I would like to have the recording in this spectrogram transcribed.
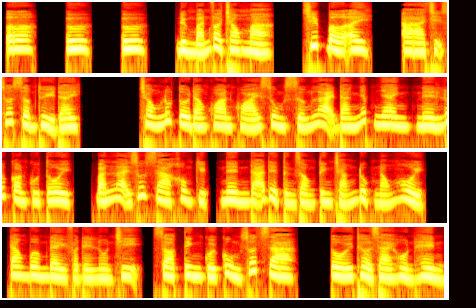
ơ, ư ư, đừng bắn vào trong mà. Chip bờ a à chị xuất dâm thủy đây. Trong lúc tôi đang khoan khoái sung sướng lại đang nhấp nhanh nên lúc con cu tôi bắn lại rút ra không kịp nên đã để từng dòng tinh trắng đục nóng hổi đang bơm đầy và đầy lồn chị. Giọt tinh cuối cùng xuất ra. Tôi thở dài hồn hển.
